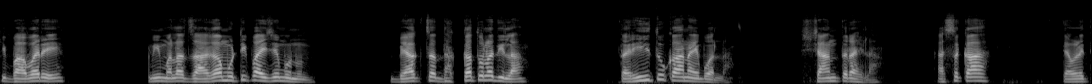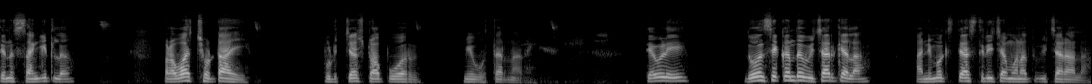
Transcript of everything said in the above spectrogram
की बाबा रे मी मला जागा मोठी पाहिजे म्हणून. बॅगचा धक्का तुला दिला तरीही तू का नाही बोलला? शांत राहिला. असं का? त्यावेळी त्यानं सांगितलं प्रवास छोटा आहे. पुढच्या स्टॉपवर मी उतरणार आहे. त्यावेळी दोन सेकंद विचार केला आणि मग त्या स्त्रीच्या मनात विचार आला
